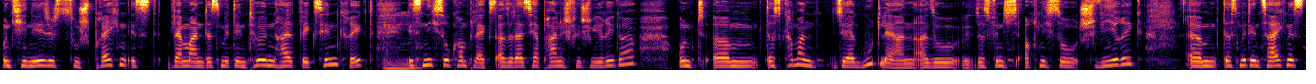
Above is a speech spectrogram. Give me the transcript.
Und Chinesisch zu sprechen ist, wenn man das mit den Tönen halbwegs hinkriegt, mhm. ist nicht so komplex. Also da ist Japanisch viel schwieriger. Und ähm, das kann man sehr gut lernen. Also das finde ich auch nicht so schwierig. Ähm, das mit den Zeichen ist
